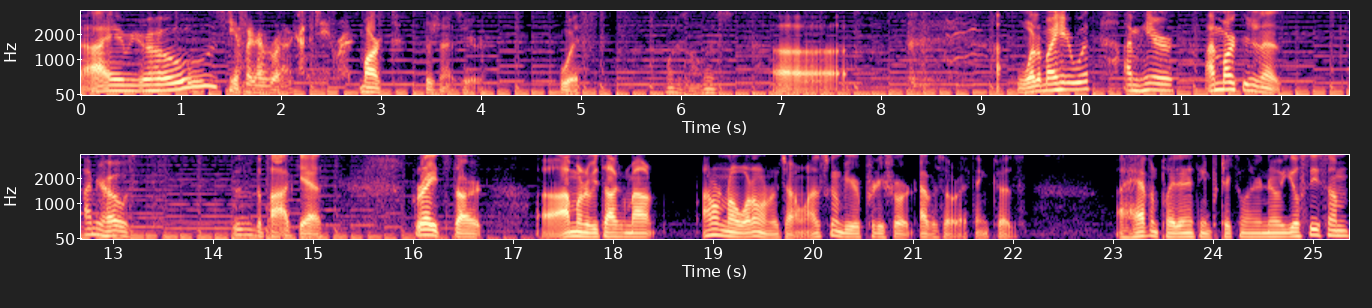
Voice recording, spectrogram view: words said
I am your host. Yes, I got it right. I got the date right. Marc Krishnaz here with. What is all this? Uh. what am I here with? I'm here. I'm Marc Krishnaz. I'm your host. This is the podcast. Great start. Uh, I'm going to be talking about. I don't know what I'm going to be talking about. It's going to be a pretty short episode, I think, because I haven't played anything particularly new. You'll see some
